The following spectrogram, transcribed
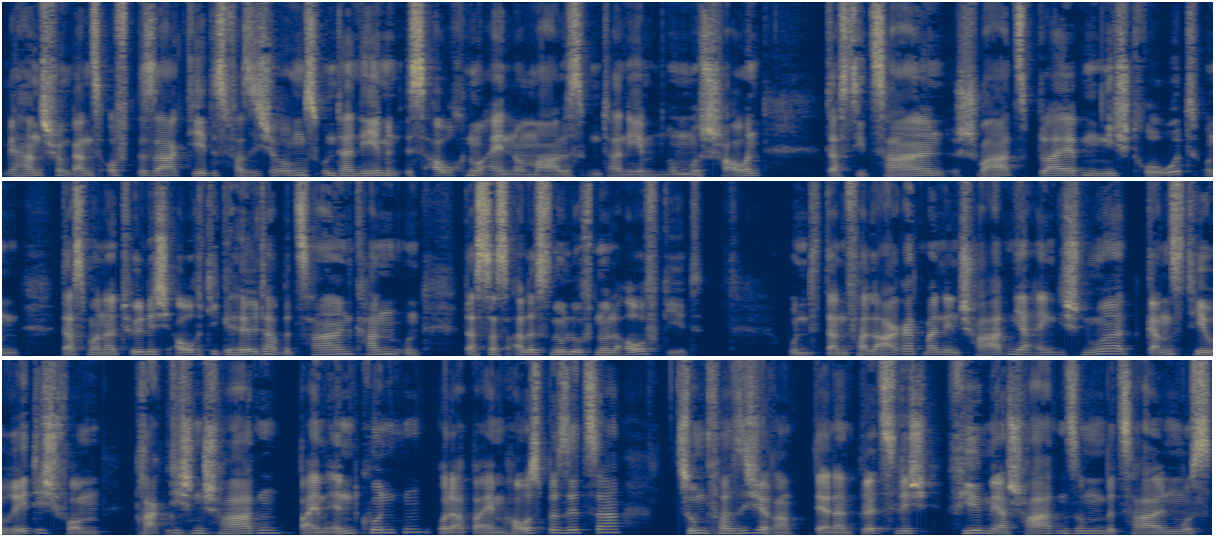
wir haben es schon ganz oft gesagt, jedes Versicherungsunternehmen ist auch nur ein normales Unternehmen und muss schauen, dass die Zahlen schwarz bleiben, nicht rot und dass man natürlich auch die Gehälter bezahlen kann und dass das alles null auf null aufgeht. Und dann verlagert man den Schaden ja eigentlich nur ganz theoretisch vom praktischen Schaden beim Endkunden oder beim Hausbesitzer zum Versicherer, der dann plötzlich viel mehr Schadensummen bezahlen muss,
